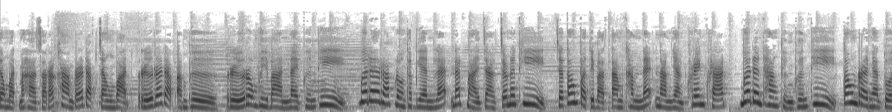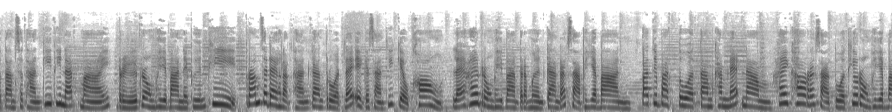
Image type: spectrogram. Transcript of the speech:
จังหวัดมหาสารคามระดับจังหวัด หรือระดับอำเภอ หรือโรงพยาบาลในพื้นที่ เมื่อได้รับลงทะเบียนและนัดหมายจากเจ้าหน้าที่ จะต้องปฏิบัติตามคำแนะนำอย่างเคร่งครัด เมื่อเดินทางถึงพื้นที่ต้องรายงานตัวตามสถานที่ที่นัดหมาย หรือโรงพยาบาลในพื้นที่ พร้อมแสดงหลักฐานการตรวจและเอกสารที่เกี่ยวข้อง และให้โรงพยาบาลประเมินการรักษาพยาบาล ปฏิบัติตัวตามคำแนะนำให้เข้ารักษาตัวที่โรงพยาบ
